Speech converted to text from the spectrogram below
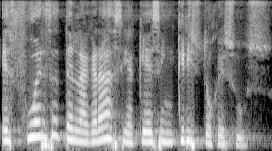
esfuérzate en la gracia que es en Cristo Jesús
